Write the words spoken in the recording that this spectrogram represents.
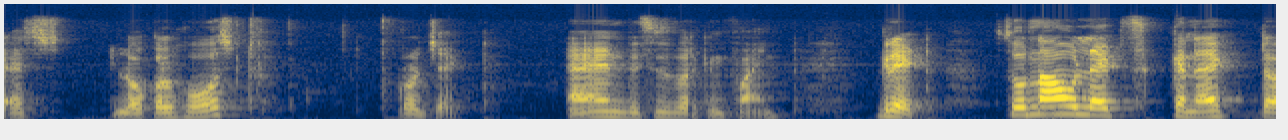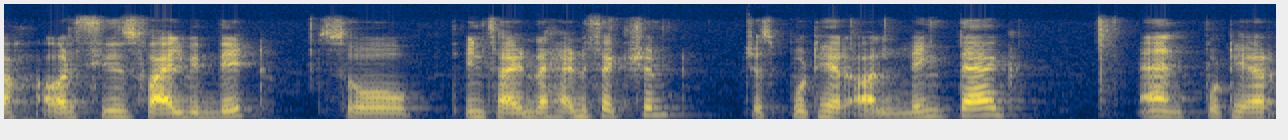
h localhost project. And this is working fine. Great. So now let's connect uh, our css file with it. So inside the head section just put here a link tag and put here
